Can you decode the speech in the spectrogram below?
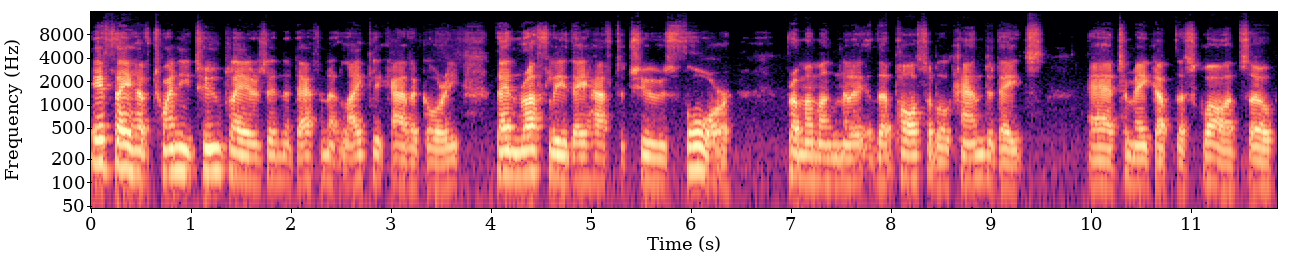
if they have 22 players in the definite likely category, then roughly they have to choose four from among the, the possible candidates uh, to make up the squad. So,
